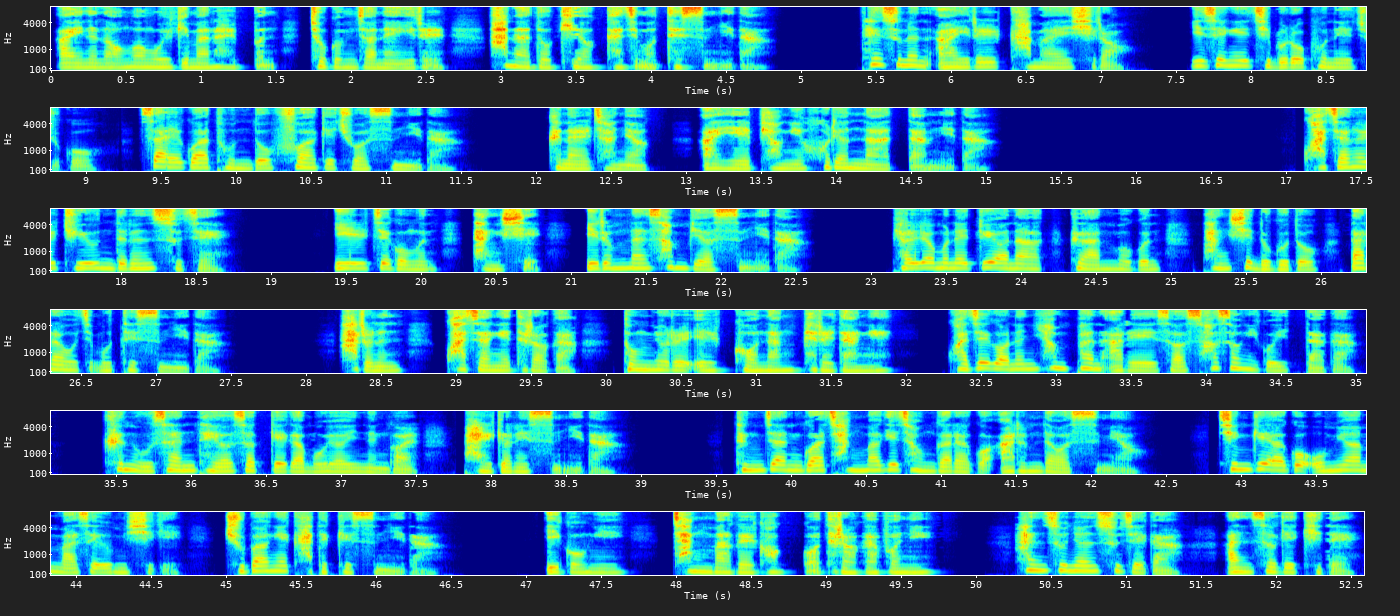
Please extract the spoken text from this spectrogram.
아이는 엉엉 울기만 할 뿐 조금 전의 일을 하나도 기억하지 못했습니다. 태수는 아이를 가마에 실어 이생의 집으로 보내주고 쌀과 돈도 후하게 주었습니다. 그날 저녁 아이의 병이 호련 나았답니다. 과장을 뒤흔드는 수제. 이일제공은 당시 이름난 선비였습니다. 별려문에 뛰어나 그 안목은 당시 누구도 따라오지 못했습니다. 하루는 과장에 들어가 동료를 잃고 낭패를 당해 과제 거는 현판 아래에서 서성이고 있다가 큰 우산 대여섯 개가 모여 있는 걸 발견했습니다. 등잔과 장막이 정갈하고 아름다웠으며 진귀하고 오묘한 맛의 음식이 주방에 가득했습니다. 이공이 장막을 걷고 들어가 보니 한 소년 수제가 안석에 기대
